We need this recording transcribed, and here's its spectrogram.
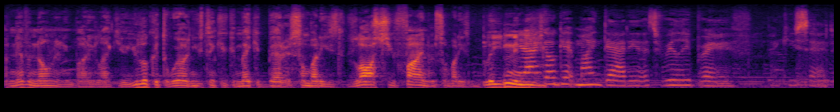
I've never known anybody like you. You look at the world and you think you can make it better. Somebody's lost, you find them. Somebody's bleeding, and Yeah, you. go get my daddy. That's really brave, like you said.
